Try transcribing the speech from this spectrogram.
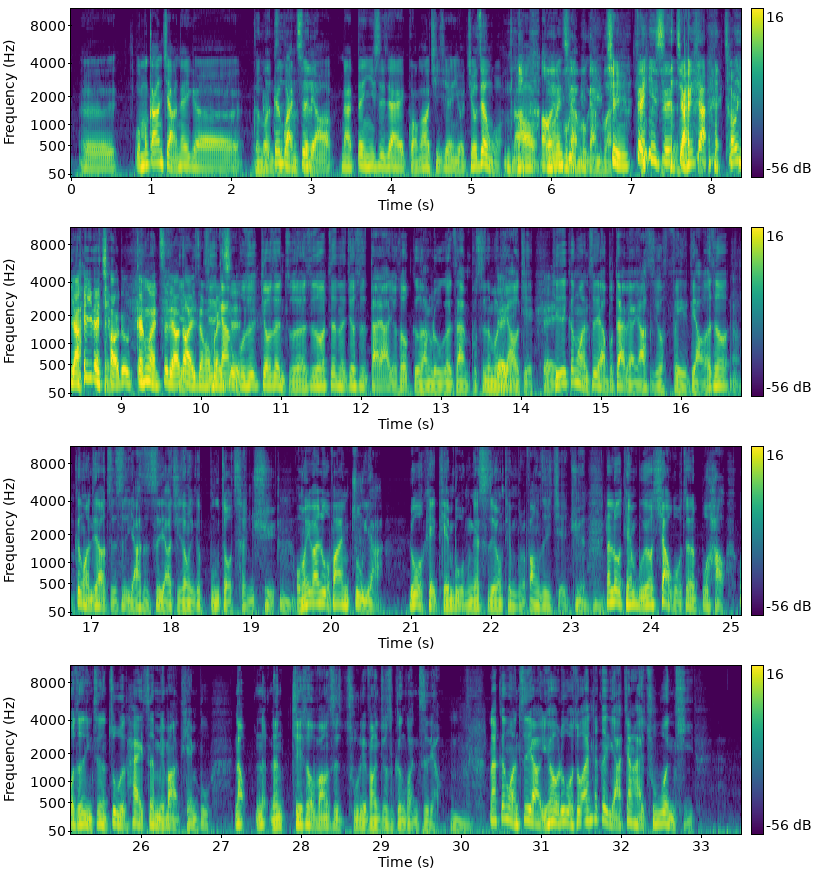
呃。我们刚刚讲那个根管治疗，那邓医师在广告期间有纠正我，然后我们请请邓医师讲一下，从牙医的角度，根管治疗到底怎么回事？不是纠正主任，是说真的，就是大家有时候隔行如隔山，不是那么了解。其实根管治疗不代表牙齿就废掉，而是说根管治疗只是牙齿治疗其中一个步骤程序。我们一般如果发现蛀牙，如果可以填补，我们应该试用填补的方式去解决。那如果填补又效果真的不好，或者是你真的住的太深没办法填补，那那能接受方式处理方式就是根管治疗。嗯，那根管治疗以后，如果说哎那个牙将还出问题，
